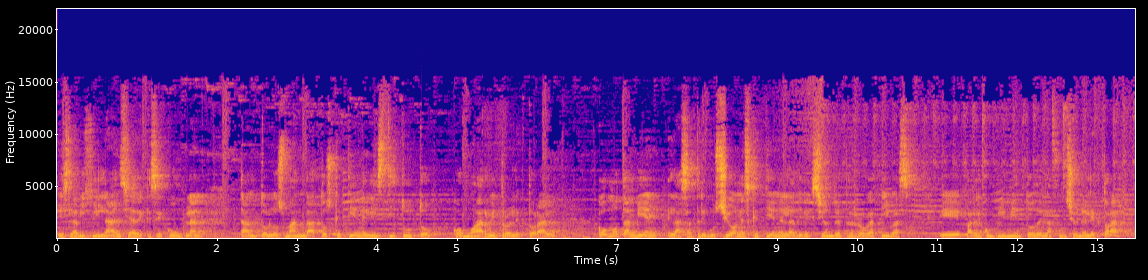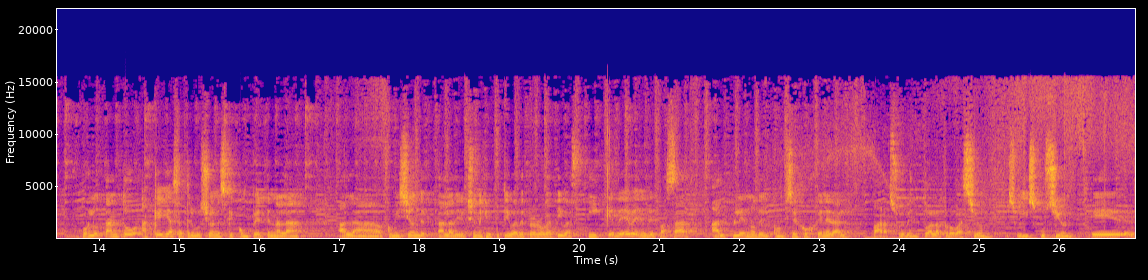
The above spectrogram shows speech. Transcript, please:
es la vigilancia de que se cumplan tanto los mandatos que tiene el instituto como árbitro electoral, como también las atribuciones que tiene la dirección de prerrogativas eh, para el cumplimiento de la función electoral. Por lo tanto, aquellas atribuciones que competen a la a la comisión de, a la dirección ejecutiva de prerrogativas y que deben de pasar al pleno del Consejo General para su eventual aprobación y su discusión, eh,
